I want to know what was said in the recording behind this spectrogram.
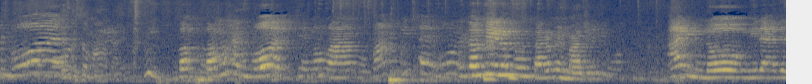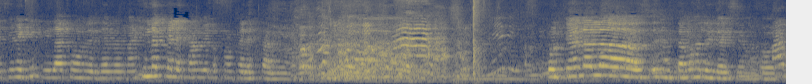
al mall. Va- vamos al mall. Que no vamos. Vamos, pizza de mall. Le preguntaron a mi madre. Ay, no, mira, le tiene que cuidar como bebé. Me imagino que le cambie los papeles también. ¿Por qué no las invitamos a la iglesia mejor? Ay,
